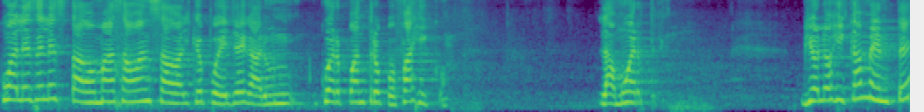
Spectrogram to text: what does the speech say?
¿cuál es el estado más avanzado al que puede llegar un cuerpo antropofágico? La muerte. Biológicamente,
